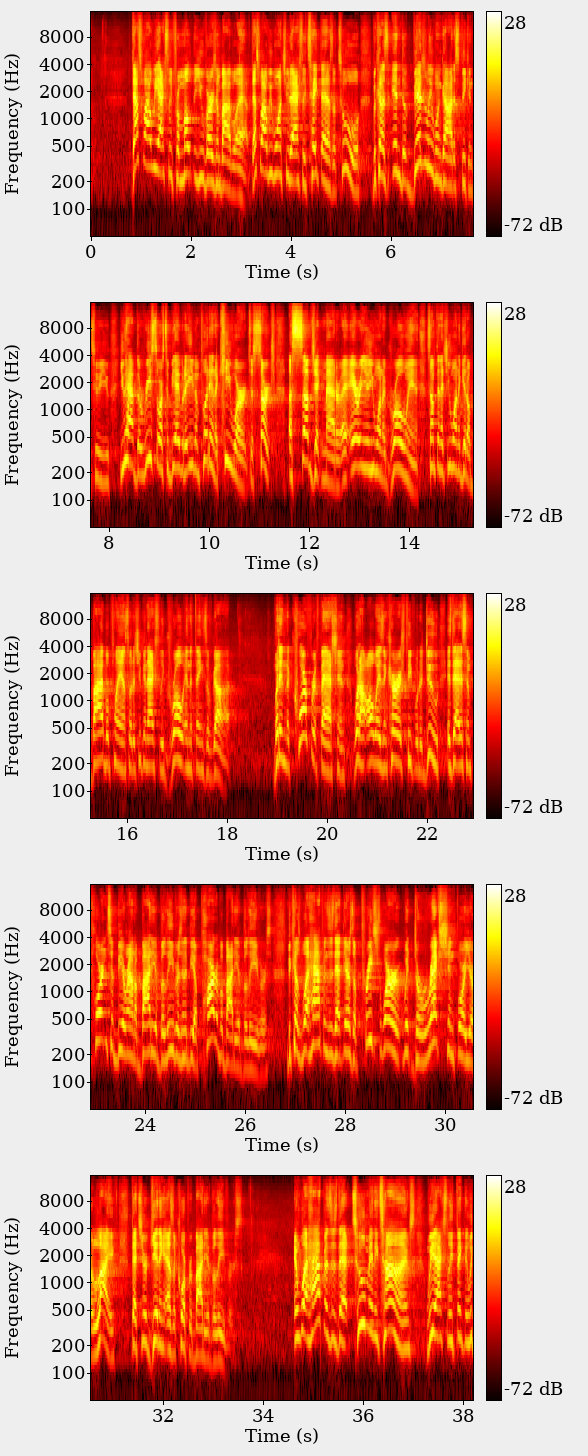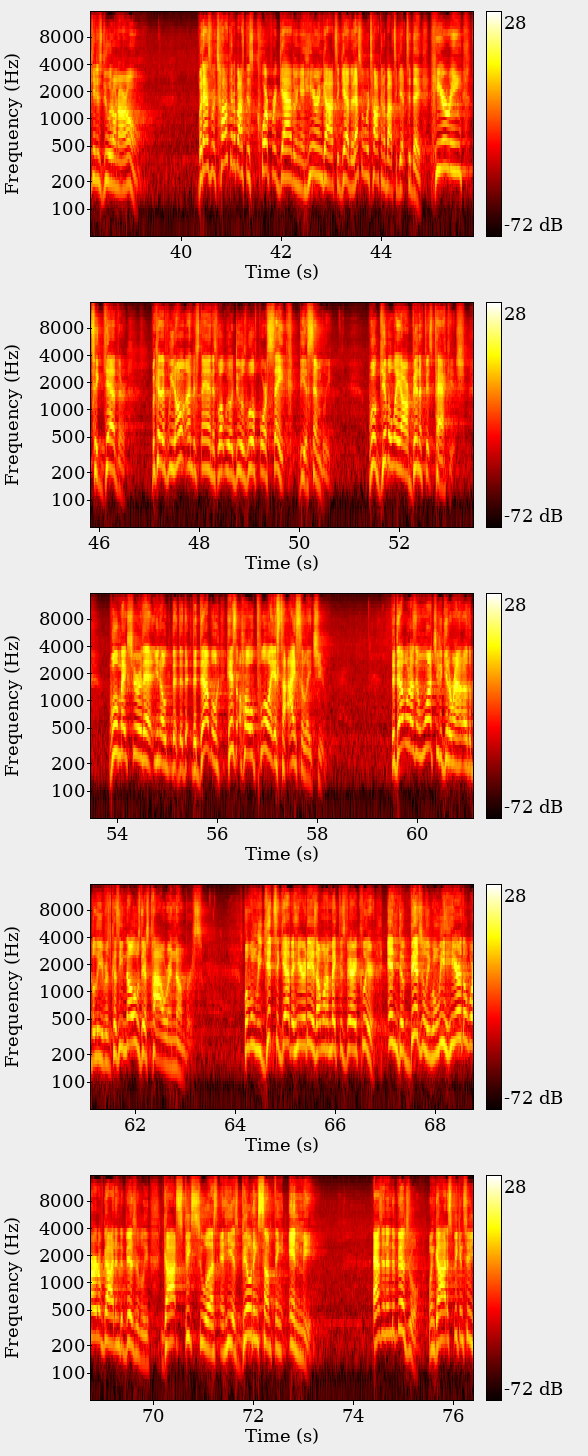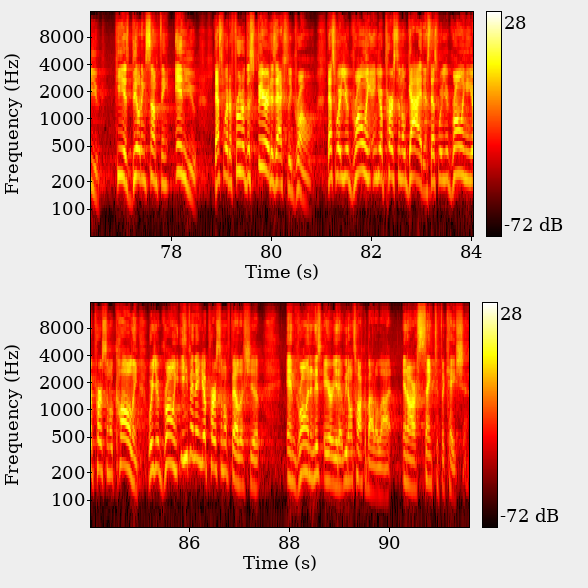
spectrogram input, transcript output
That's why we actually promote the YouVersion Bible app. That's why we want you to actually take that as a tool because individually, when God is speaking to you, you have the resource to be able to even put in a keyword to search a subject matter, an area you want to grow in, something that you want to get a Bible plan so that you can actually grow in the things of God. But in the corporate fashion, what I always encourage people to do is that it's important to be around a body of believers and to be a part of a body of believers because what happens is that there's a preached word with direction for your life that you're getting as a corporate body of believers. And what happens is that too many times we actually think that we can just do it on our own. But as we're talking about this corporate gathering and hearing God together, that's what we're talking about to get today. Hearing together. Because if we don't understand this, what we'll do is we'll forsake the assembly. We'll give away our benefits package. We'll make sure that, you know, the, the, the devil, his whole ploy is to isolate you. The devil doesn't want you to get around other believers because he knows there's power in numbers. But when we get together, here it is. I want to make this very clear. Individually, when we hear the word of God individually, God speaks to us and he is building something in me. As an individual, when God is speaking to you, he is building something in you. That's where the fruit of the Spirit is actually grown. That's where you're growing in your personal guidance. That's where you're growing in your personal calling, where you're growing even in your personal fellowship and growing in this area that we don't talk about a lot in our sanctification.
